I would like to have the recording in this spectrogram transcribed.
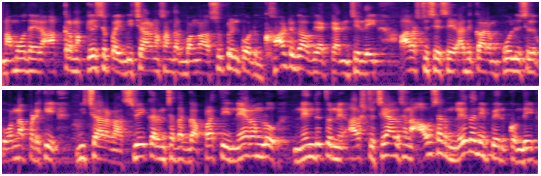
నమోదైన అక్రమ కేసుపై విచారణ సందర్భంగా సుప్రీంకోర్టు ఘాటుగా వ్యాఖ్యానించింది. అరెస్టు చేసే అధికారం పోలీసులకు ఉన్నప్పటికీ విచారణ స్వీకరించదగ్గ ప్రతి నేరంలో నిందితుడిని అరెస్టు చేయాల్సిన అవసరం లేదని పేర్కొంది.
